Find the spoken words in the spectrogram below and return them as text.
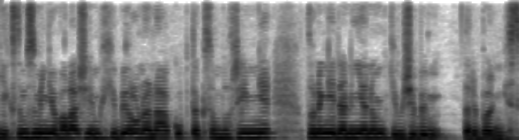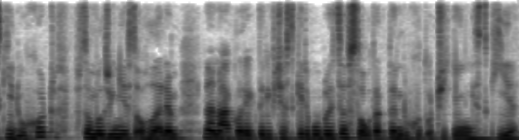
jak jsem zmiňovala, že jim chybělo na nákup, tak samozřejmě to není daný jenom tím, že by tady byl nízký důchod. Samozřejmě s ohledem na náklady, které v České republice jsou, tak ten důchod určitě nízký je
